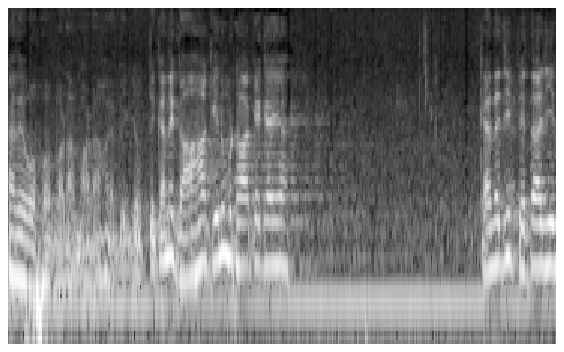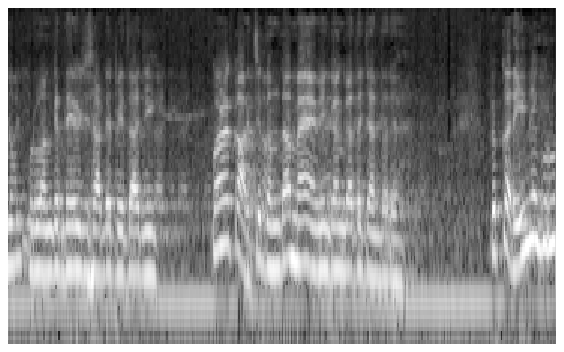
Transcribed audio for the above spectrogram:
ਕਹਿੰਦੇ ਉਹ ਬੜਾ ਮਾੜਾ ਹੋਇਆ ਵੀ ਜੋਤੀ। ਕਹਿੰਦੇ, ਗਾਹਾਂ ਕਿਹਨੂੰ ਬਿਠਾ ਕੇ ਗਏ ਆ? ਕਹਿੰਦੇ, ਜੀ, ਪਿਤਾ ਜੀ ਨੂੰ, ਗੁਰੂ ਅੰਗਦ ਦੇਵ ਜੀ, ਸਾਡੇ ਪਿਤਾ ਜੀ। ਕਹਿੰਦੇ, ਘਰ ਚ ਗੰਗਾ, ਮੈਂ ਐਵੇਂ ਗੰਗਾ ਤੇ ਜਾਂਦਾ ਰਿਹਾ। ਤੇ ਘਰੇ ਹੀ ਨੇ ਗੁਰੂ?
